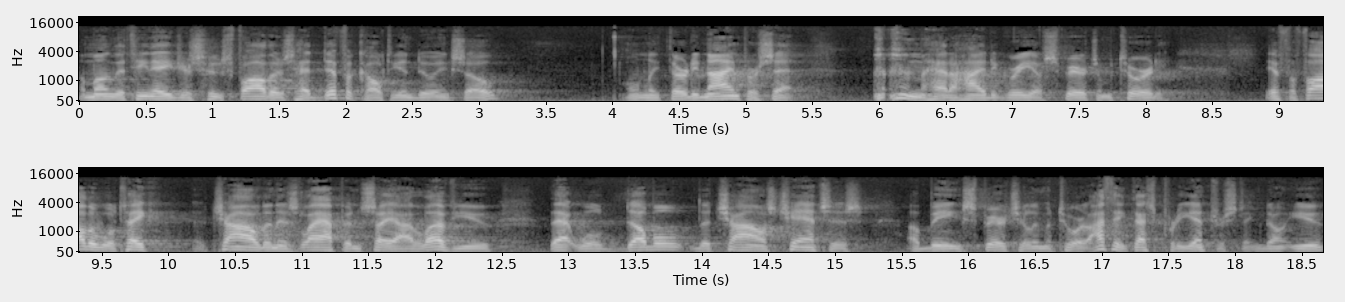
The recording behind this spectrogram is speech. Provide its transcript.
Among the teenagers whose fathers had difficulty in doing so, only 39% had a high degree of spiritual maturity. If a father will take a child in his lap and say, I love you, that will double the child's chances of being spiritually mature. I think that's pretty interesting, don't you?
